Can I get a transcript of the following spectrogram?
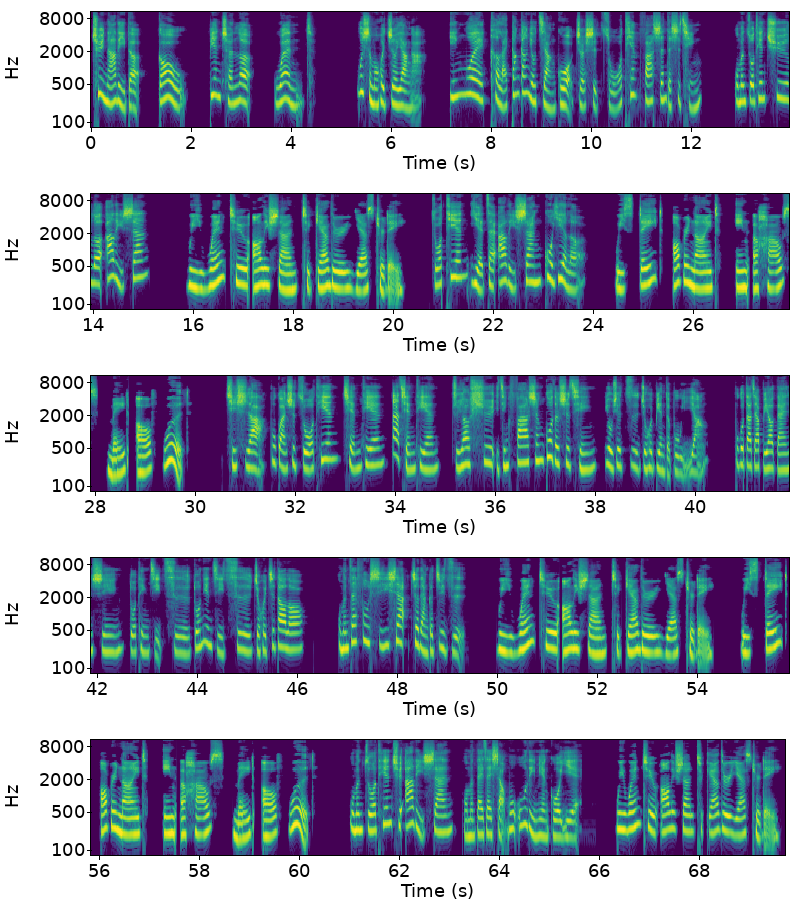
去哪里的？Go 变成了 went。为什么会这样啊？因为克莱刚刚有讲过，这是昨天发生的事情。我们昨天去了阿里山。We went to Alishan together yesterday. 昨天也在阿里山过夜了。We stayed overnight in a house made of wood. 其实啊，不管是昨天、前天、大前天，只要是已经发生过的事情，有些字就会变得不一样。不过大家不要担心，多听几次，多念几次，就会知道喽。我们再复习一下这两个句子。We went to Alishan together yesterday. We stayed overnight in a house made of wood. 我们昨天去阿里山，我们待在小木屋里面过夜。We went to Alishan together yesterday.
